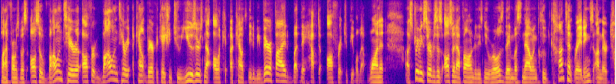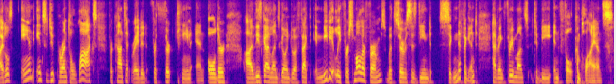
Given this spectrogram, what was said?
Platforms must also voluntarily offer voluntary account verification to users. Not all ac- accounts need to be verified, but they have to offer it to people that want it. Uh, streaming services also now fall under these new rules. They must now include content ratings on their titles and institute parental locks for content rated for 13 and older. Uh, these guidelines go into effect immediately for smaller firms with services deemed significant, having three months to be in full compliance.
